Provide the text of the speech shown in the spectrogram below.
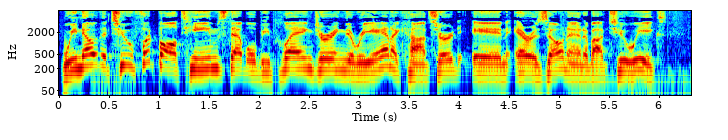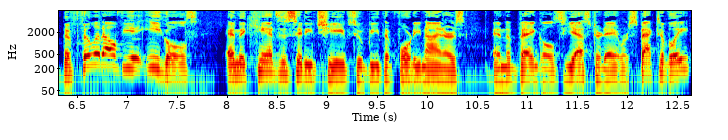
We know the two football teams that will be playing during the Rihanna concert in Arizona in about two weeks the Philadelphia Eagles and the Kansas City Chiefs, who beat the 49ers and the Bengals yesterday, respectively.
